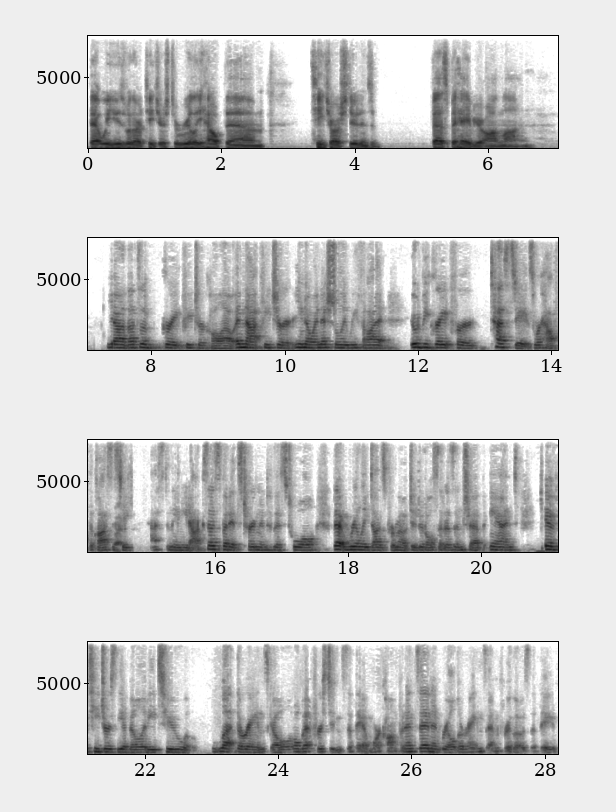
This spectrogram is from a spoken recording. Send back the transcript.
that we use with our teachers to really help them teach our students best behavior online. Yeah, that's a great feature call out. And that feature, you know, initially we thought it would be great for test days where half the class is right. taking test and they need access, but it's turned into this tool that really does promote digital citizenship and give teachers the ability to let the reins go a little bit for students that they have more confidence in and reel the reins in for those that they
